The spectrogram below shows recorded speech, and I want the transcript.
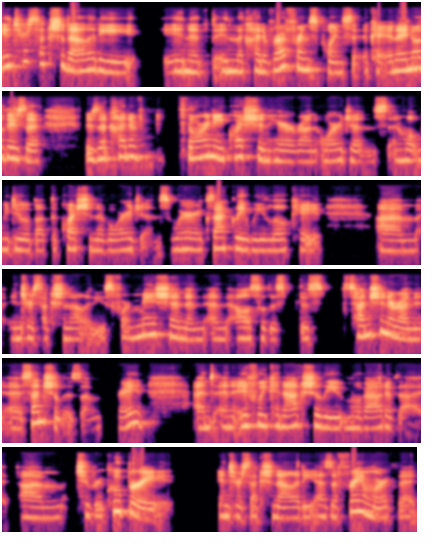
intersectionality in a, in the kind of reference points okay and i know there's a there's a kind of thorny question here around origins and what we do about the question of origins where exactly we locate um, intersectionality's formation and and also this this tension around essentialism right? And and if we can actually move out of that um, to recuperate intersectionality as a framework that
